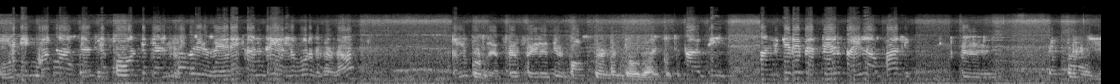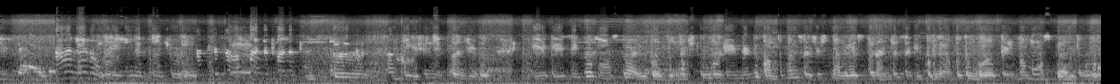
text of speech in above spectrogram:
నాకు తెలిసి వెళ్తే మీరు వేరే కంట్రీ వెళ్ళకూడదు కదా? వెళ్ళకూడదు. ఎఫ్ఐఆర్ ఫైల్ అయితే అది. అందుకే రేపు ఎఫ్ఐఆర్ ఫైల్ అవ్వాలి. లేదు. విషయం చెప్తాను చూడు. ఇంకో విషయం చెప్తాను చూడు. ఈ బేసిక్గా మోస్కో అయిపోద్ది నెక్స్ట్ ఇంకోటి ఏంటంటే కొంతమంది సజెషన్ అడిగిస్తారంటే సరే ఇప్పుడు కాకపోతే ఇంకో టైంలో మోస్కో వెళ్తాను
